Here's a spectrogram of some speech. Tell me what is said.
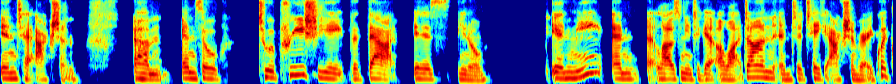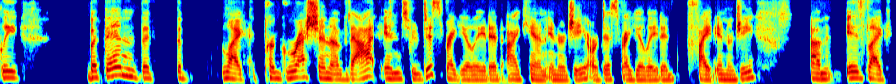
into action. Um, and so to appreciate that that is, you know, in me and allows me to get a lot done and to take action very quickly. But then the the like progression of that into dysregulated I can energy or dysregulated fight energy um, is like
